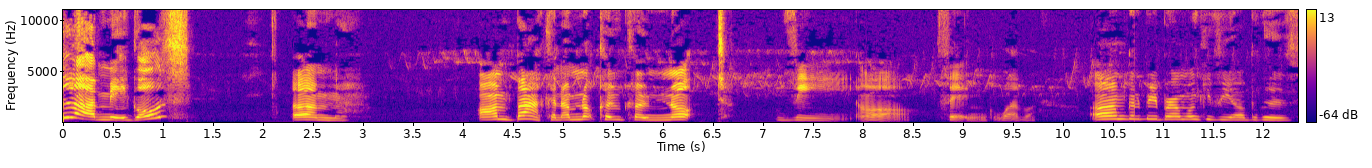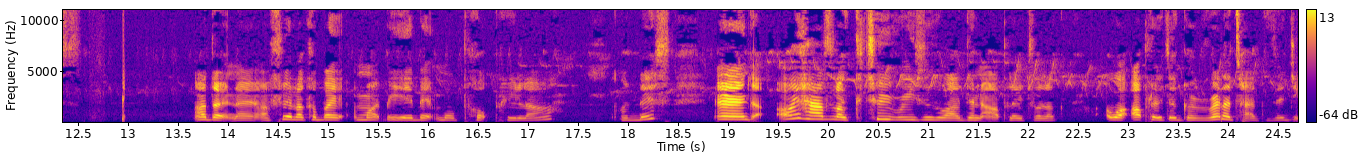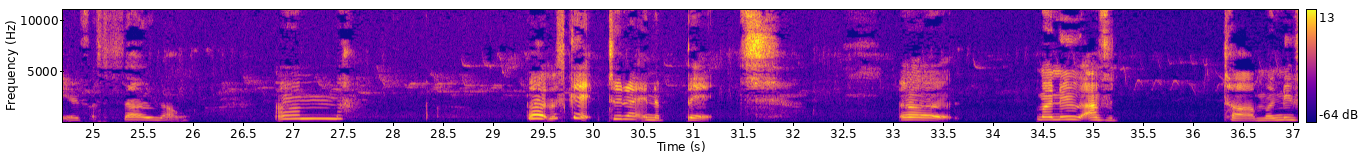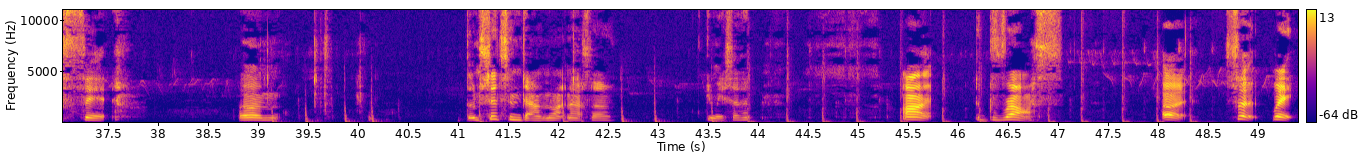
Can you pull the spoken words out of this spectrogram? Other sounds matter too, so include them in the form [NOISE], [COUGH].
Hola, amigos. Um, I'm back, and I'm not Coco, not the uh thing, whatever. I'm gonna be Brown Monkey VR because I don't know. I feel like I might, I might be a bit more popular on this, and I have like two reasons why I didn't upload for like well upload a Gorilla Tag video for so long. Um. But let's get to that in a bit. Uh, my new avatar, my new fit. Um, I'm sitting down right now, so give me a second. Alright, the grass. Alright, so wait.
